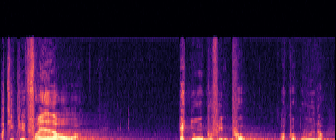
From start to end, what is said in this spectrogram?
Og de blev vrede over, at nogen kunne finde på at gå udenom.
